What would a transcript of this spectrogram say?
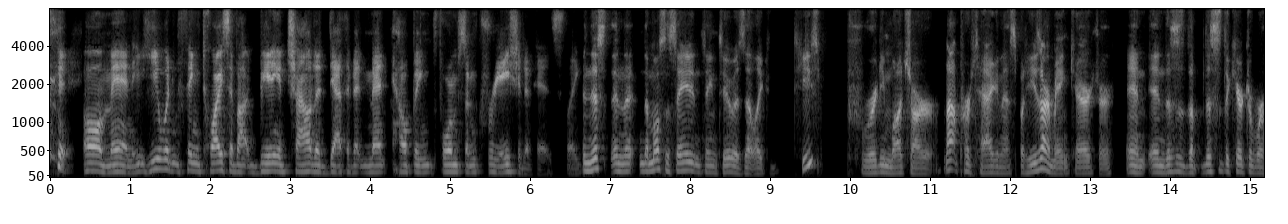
oh man, he, he wouldn't think twice about beating a child to death if it meant helping form some creation of his. Like, And this and the, the most insane thing too is that like he's pretty much our not protagonist, but he's our main character. And and this is the this is the character we're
